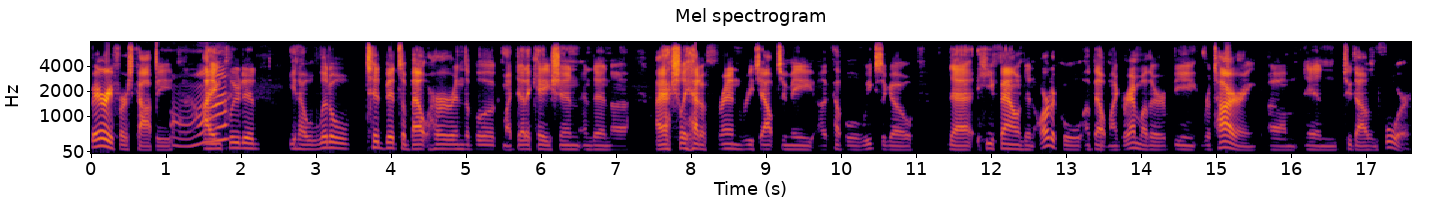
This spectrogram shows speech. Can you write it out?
very first copy. I included you know little tidbits about her in the book, my dedication, and then uh, I actually had a friend reach out to me a couple of weeks ago that he found an article about my grandmother being retiring um, in 2004.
